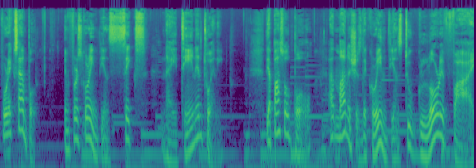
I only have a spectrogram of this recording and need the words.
For example, in 1 Corinthians 6 19 and 20, the Apostle Paul admonishes the Corinthians to glorify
